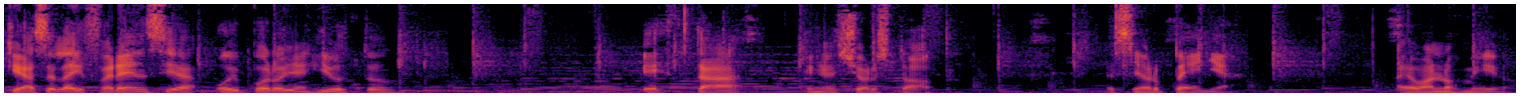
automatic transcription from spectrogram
que hace la diferencia hoy por hoy en Houston está en el shortstop el señor Peña. Ahí van los míos.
